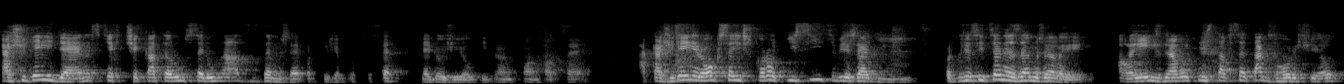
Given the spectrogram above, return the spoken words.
Každý den z těch čekatelů 17 zemře, protože prostě se nedožijou ty transplantace. A každý rok se jich skoro tisíc vyřadí, protože sice nezemřeli, ale jejich zdravotní stav se tak zhoršil,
